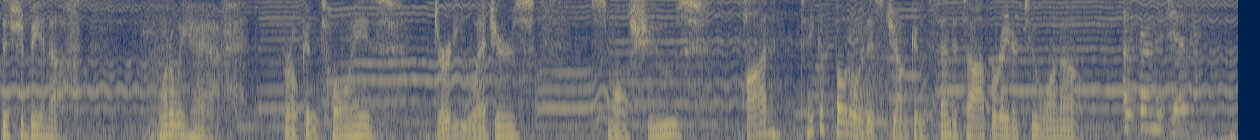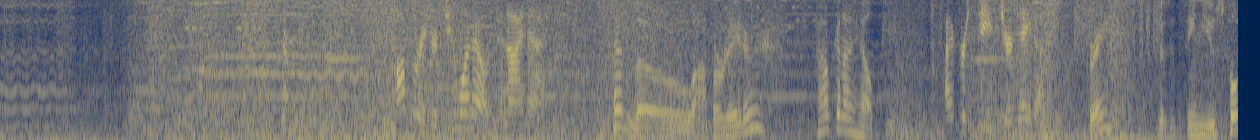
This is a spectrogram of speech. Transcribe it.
This should be enough. What do we have? Broken toys, dirty ledgers, small shoes. Pod, take a photo of this junk and send it to Operator 21O. Affirmative. Operator 21O to 9S. Hello, Operator. How can I help you? I've received your data. Great. Does it seem useful?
